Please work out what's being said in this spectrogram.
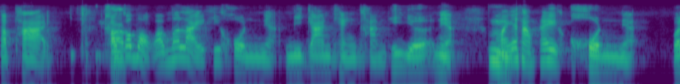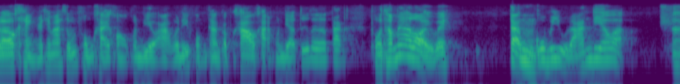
supply ครับเขาก็บอกว่าเมื่อไหร่ที่คนเนี่ยมีการแข่งขันที่เยอะเนี่ยอืมมันจะทำให้คนเนี่ยเวลาเราแข่งกันใช่ไหมสมมติผมขายของคนเดียวอะวันนี้ผมทำกับข้าวขายคนเดียวตื้อๆตักผมทำไม่อร่อยเว้ยแต่อืมกูมีอยู่ร้านเดียวอะอะ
